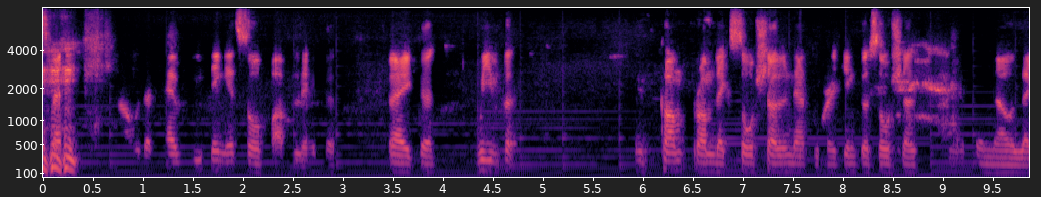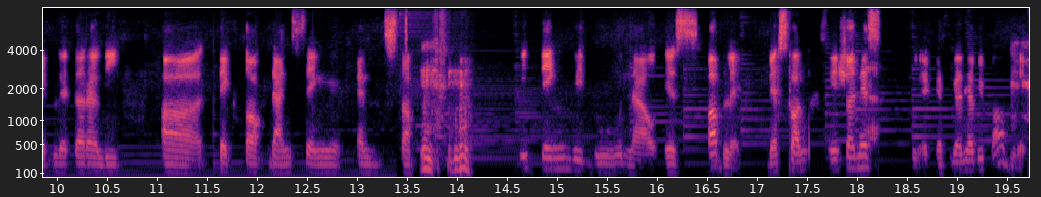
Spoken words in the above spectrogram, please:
Now that everything is so public like we've we've come from like social networking to social and now like literally uh TikTok dancing and stuff everything we do now is public. This conversation is public. It's gonna be public.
